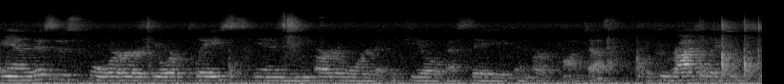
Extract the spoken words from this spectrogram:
And this is for your place in the art award at the Peel Essay and Art Contest. So congratulations to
